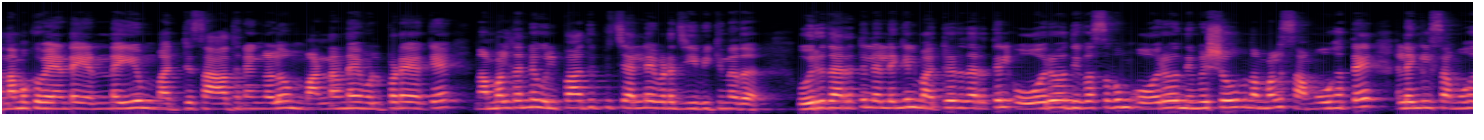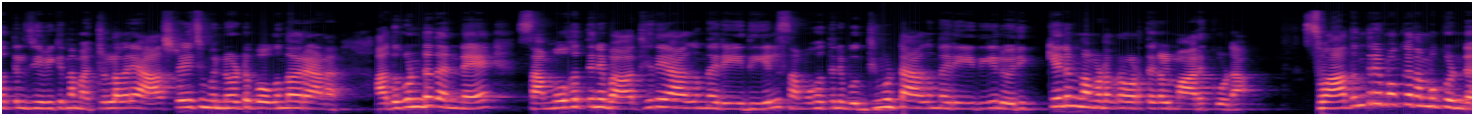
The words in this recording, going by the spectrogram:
നമുക്ക് വേണ്ട എണ്ണയും മറ്റ് സാധനങ്ങളും മണ്ണെണ്ണയും ഉൾപ്പെടെയൊക്കെ നമ്മൾ തന്നെ ഉൽപ്പാദിപ്പിച്ചല്ല ഇവിടെ ജീവിക്കുന്നത്. ഒരു തരത്തിൽ അല്ലെങ്കിൽ മറ്റൊരു തരത്തിൽ ഓരോ ദിവസവും ഓരോ നിമിഷവും നമ്മൾ സമൂഹത്തെ അല്ലെങ്കിൽ സമൂഹത്തിൽ ജീവിക്കുന്ന മറ്റുള്ളവരെ ആശ്രയിച്ച് മുന്നോട്ട് പോകുന്നവരാണ്. അതുകൊണ്ട് തന്നെ സമൂഹത്തിന് ബാധ്യതയാകുന്ന രീതിയിൽ സമൂഹത്തിന് ബുദ്ധിമുട്ടാകുന്ന രീതിയിൽ ഒരിക്കലും നമ്മുടെ പ്രവർത്തികൾ മാറിക്കൂടാ. സ്വാതന്ത്ര്യമൊക്കെ നമുക്കുണ്ട്.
